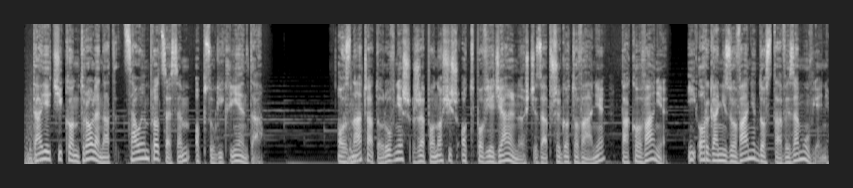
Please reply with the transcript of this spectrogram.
daje Ci kontrolę nad całym procesem obsługi klienta. Oznacza to również, że ponosisz odpowiedzialność za przygotowanie, pakowanie i organizowanie dostawy zamówień,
